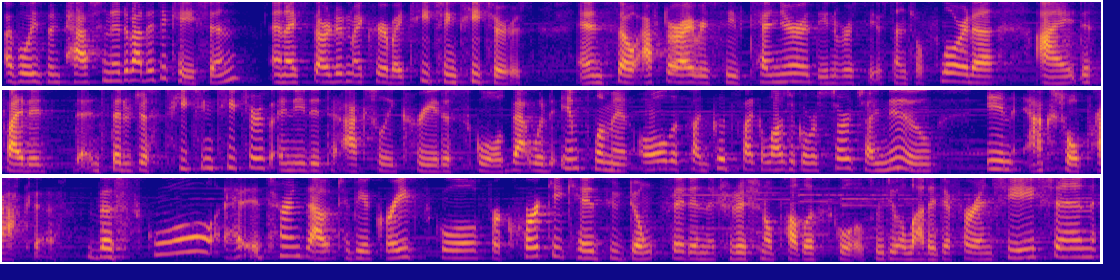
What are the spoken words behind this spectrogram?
I've always been passionate about education, and I started my career by teaching teachers. And so, after I received tenure at the University of Central Florida, I decided that instead of just teaching teachers, I needed to actually create a school that would implement all the good psychological research I knew in actual practice. The school, it turns out to be a great school for quirky kids who don't fit in the traditional public schools. We do a lot of differentiation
